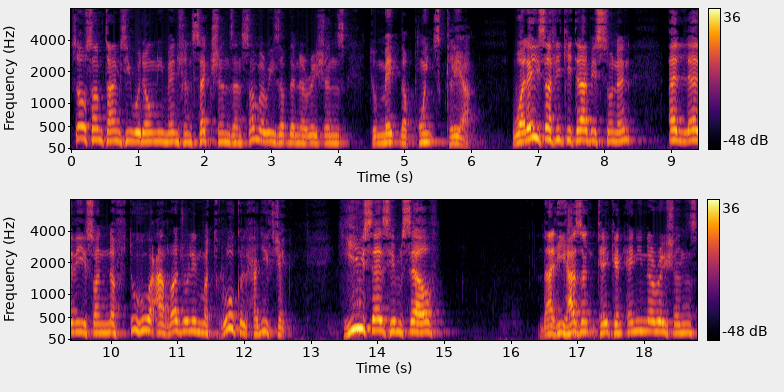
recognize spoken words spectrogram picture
So sometimes he would only mention sections and summaries of the narrations to make the points clear. وليس في كتاب السنن الذي صنفته عن رجل متروك الحديث شيء. He says himself that he hasn't taken any narrations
